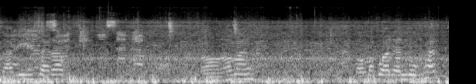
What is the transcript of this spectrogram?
Sabi yung sarap. Oo, oh, naman. Pamakuan ang lughan.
